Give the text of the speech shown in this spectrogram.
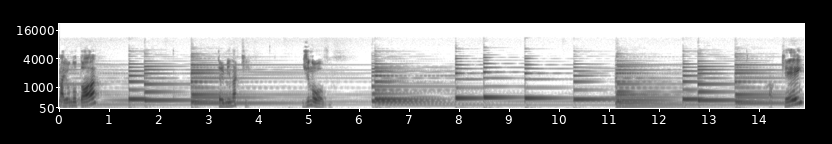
Caiu no Dó. Termina aqui. De novo. Ok.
